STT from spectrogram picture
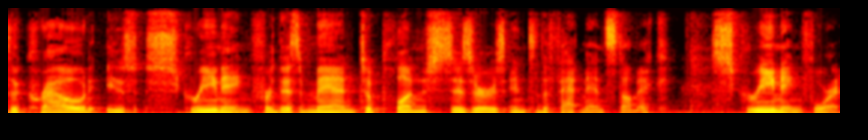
The crowd is screaming for this man to plunge scissors into the fat man's stomach. Screaming for it.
